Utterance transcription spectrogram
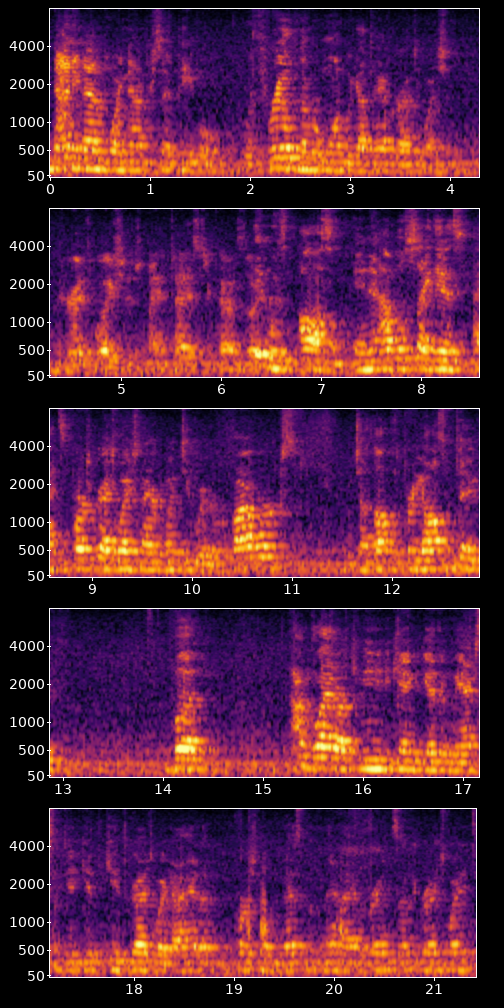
Ninety-nine point nine percent people were thrilled, number one, we got to have a graduation. The graduation is fantastic, because It was awesome, and I will say this, that's the first graduation I ever went to where there were fireworks, which I thought was pretty awesome too. But I'm glad our community came together and we actually did get the kids graduated. I had a personal investment in that, I have a grandson that graduated.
